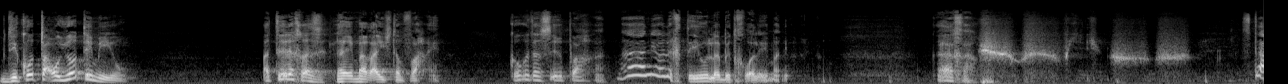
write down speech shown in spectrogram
בדיקות טעויות הם יהיו. אל תלך ל-MRI שאתה מפחד. קודם כל תסיר פחד. מה, אני הולך טיול לבית חולים, אני הולך. ככה. סתם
